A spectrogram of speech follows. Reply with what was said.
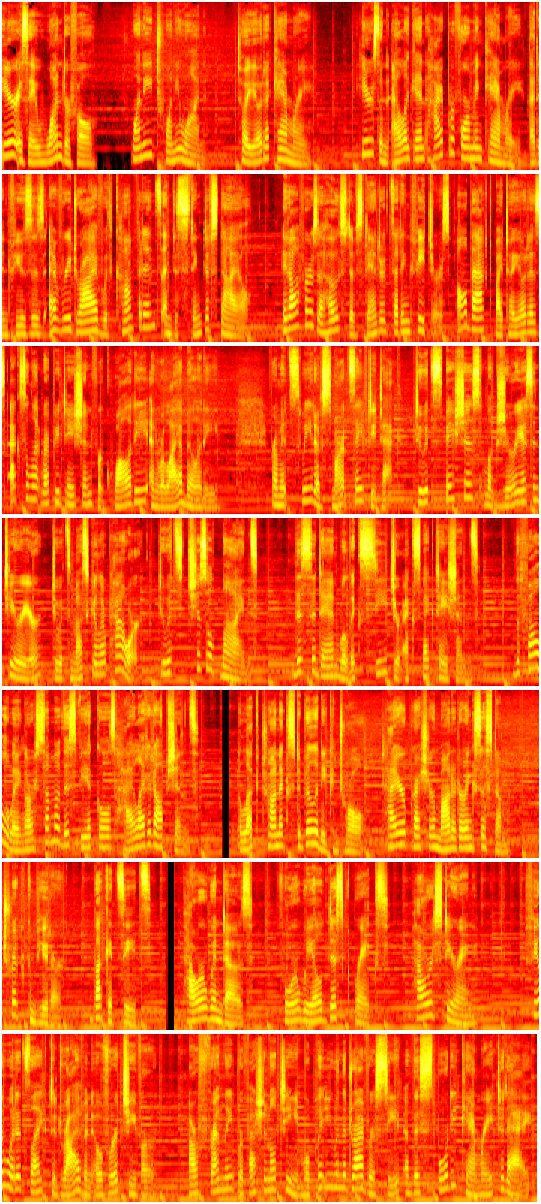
Here is a wonderful 2021 Toyota Camry. Here's an elegant, high-performing Camry that infuses every drive with confidence and distinctive style. It offers a host of standard-setting features, all backed by Toyota's excellent reputation for quality and reliability. From its suite of smart safety tech, to its spacious, luxurious interior, to its muscular power, to its chiseled lines, this sedan will exceed your expectations. The following are some of this vehicle's highlighted options. Electronic stability control, tire pressure monitoring system, trip computer, bucket seats, power windows, four-wheel disc brakes, power steering. Feel what it's like to drive an overachiever. Our friendly professional team will put you in the driver's seat of this sporty Camry today.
